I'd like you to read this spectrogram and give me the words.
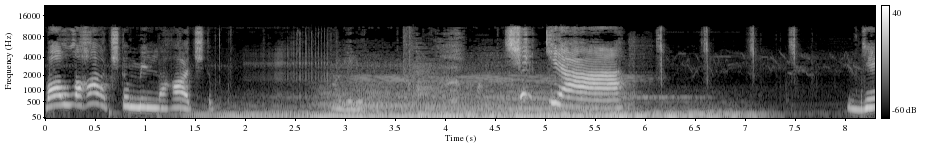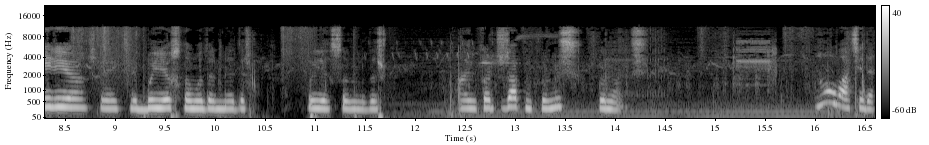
Vallahi açtım, billahi açtım. Ha, geliyor. Çık ya. Geliyor sürekli. Bıyıklı mıdır nedir? Bıyıksız mıdır? Ay yukarı tuzak mı kurmuş? Kurmamış. Ne o bahçede?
